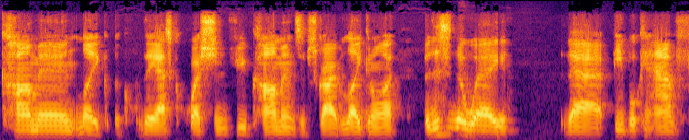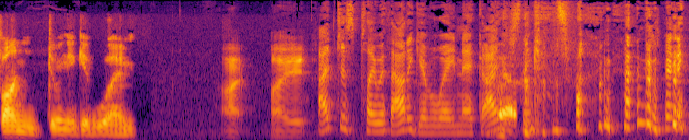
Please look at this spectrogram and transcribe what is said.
comment like they ask a question for you, comment, subscribe, like, and all that. But this is a way that people can have fun doing a giveaway. I I I'd just play without a giveaway, Nick. I just think it's fun anyway.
